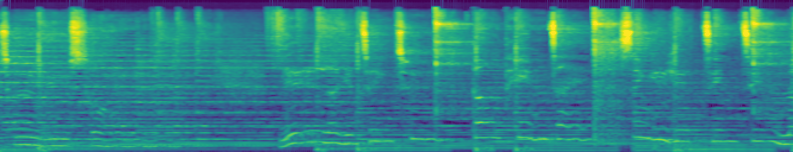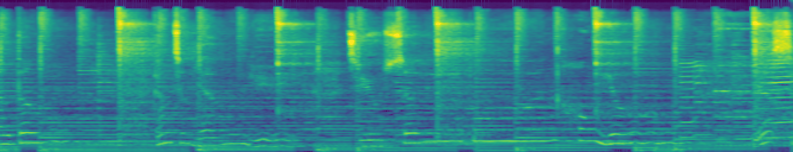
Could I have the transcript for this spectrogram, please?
吹送，夜阑人静处，当天际星与月渐渐流动。感触有如潮水般汹涌，若是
